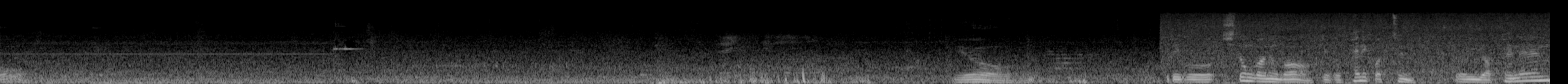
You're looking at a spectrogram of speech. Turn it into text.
오 요. 그리고 시동 거는 거 그리고 패닉 버튼. 또 이 옆에는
